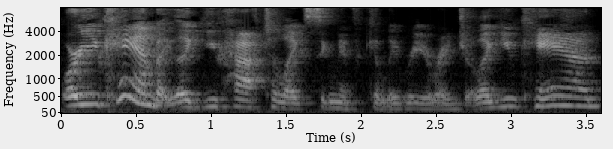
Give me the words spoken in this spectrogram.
or you can, but like you have to like significantly rearrange it. Like you can,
